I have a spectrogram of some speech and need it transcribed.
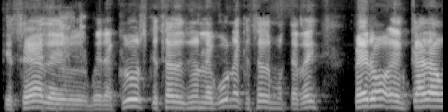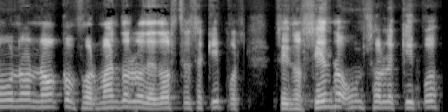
que sea de Veracruz, que sea de Unión Laguna, que sea de Monterrey, pero en cada uno no conformándolo de dos, tres equipos, sino siendo un solo equipo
